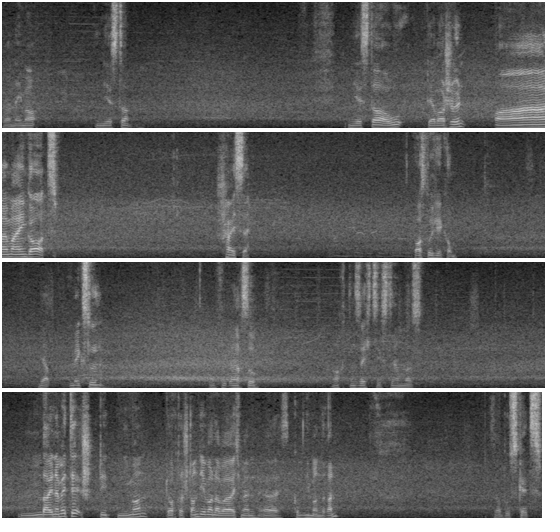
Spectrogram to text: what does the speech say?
So, Neymar. Iniesta. Iniesta, oh, der war schön. Oh mein Gott. Scheiße. War's durchgekommen. Ja, Wechsel. Ach so. 68. haben wir's. Da in der Mitte steht niemand. Doch, da stand jemand, aber ich meine, äh, es kommt niemand dran. So, Busquets,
